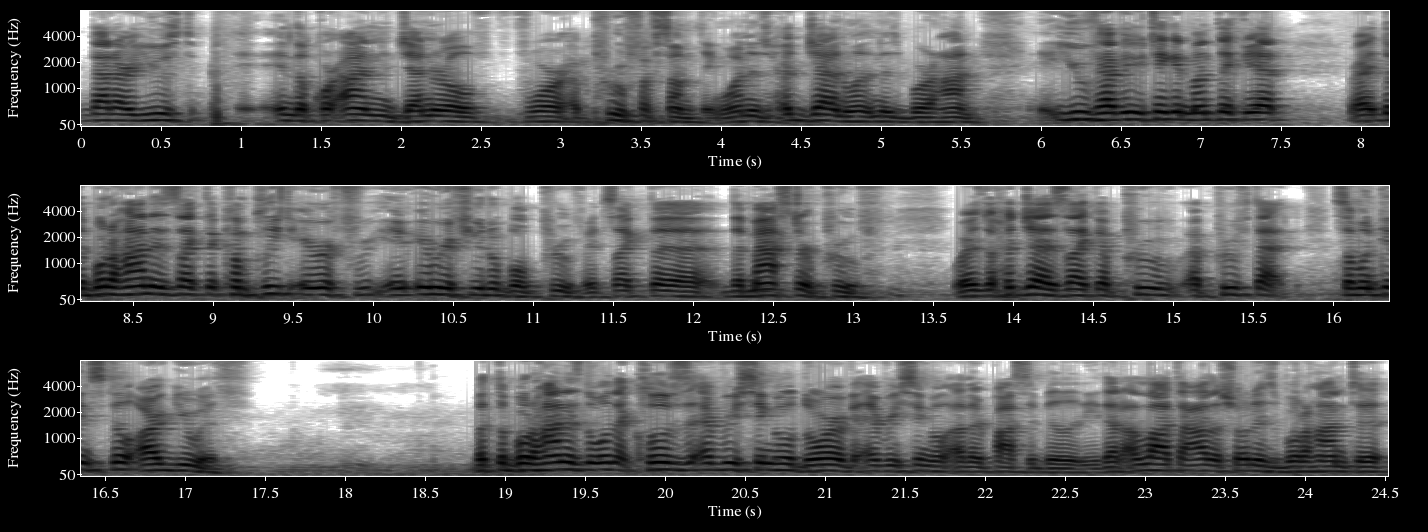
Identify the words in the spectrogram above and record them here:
that are used in the Quran in general for a proof of something. One is hujjah and one is burhan. You've have you taken mantiq yet? Right? The burhan is like the complete irrefutable proof. It's like the, the master proof. Whereas the hujjah is like a proof, a proof that someone can still argue with. But the burhan is the one that closes every single door of every single other possibility. That Allah Ta'ala showed His burhan to,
